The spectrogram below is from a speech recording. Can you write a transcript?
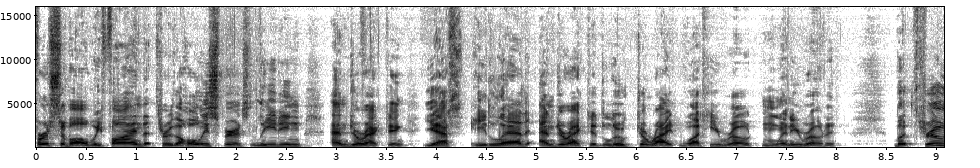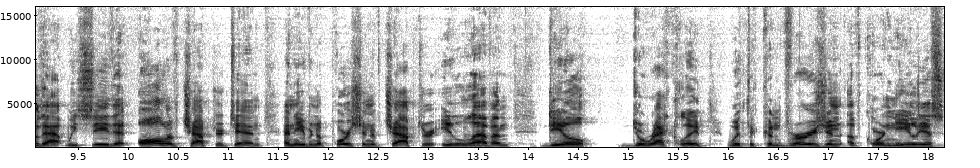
First of all, we find that through the Holy Spirit's leading and directing, yes, he led and directed Luke to write what he wrote and when he wrote it. But through that, we see that all of chapter 10 and even a portion of chapter 11 deal directly with the conversion of Cornelius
